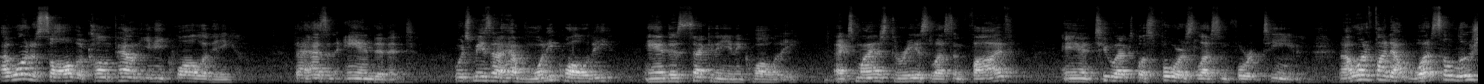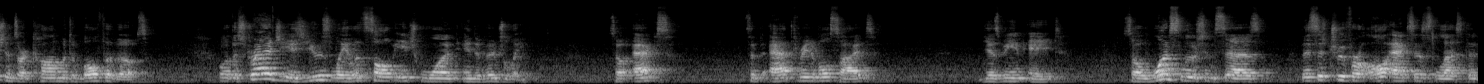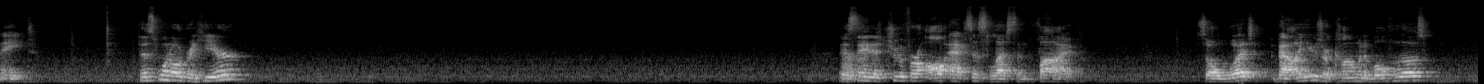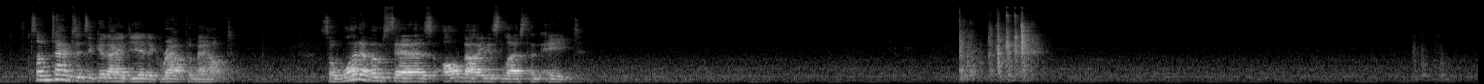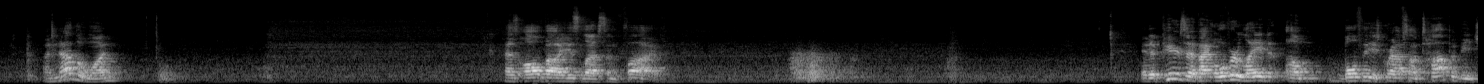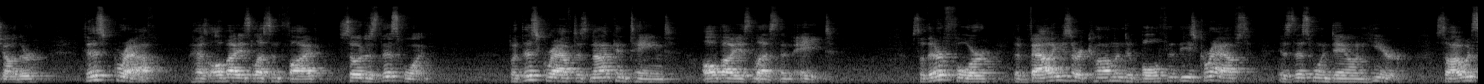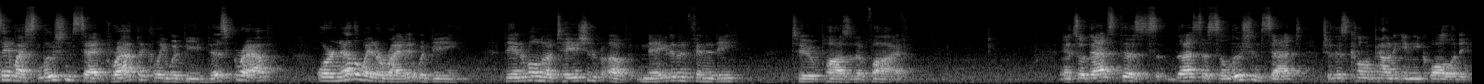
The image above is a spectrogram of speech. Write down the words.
I want to solve a compound inequality that has an AND in it, which means that I have one equality and a second inequality. x minus 3 is less than 5, and 2x plus 4 is less than 14. And I want to find out what solutions are common to both of those. Well, the strategy is usually, let's solve each one individually. So x, so add 3 to both sides, gives me an 8. So one solution says this is true for all x's less than 8. This one over here is saying it's true for all x's less than 5. So what values are common to both of those? Sometimes it's a good idea to graph them out. So one of them says all values less than 8. Another one has all values less than 5. It appears that if I overlaid um, both of these graphs on top of each other, this graph has all values less than 5, so does this one. But this graph does not contain all values less than 8. So therefore, the values that are common to both of these graphs is this one down here. So I would say my solution set graphically would be this graph, or another way to write it would be the interval notation of negative infinity to positive 5. And so that's the, that's the solution set to this compound inequality.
